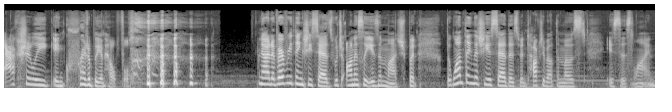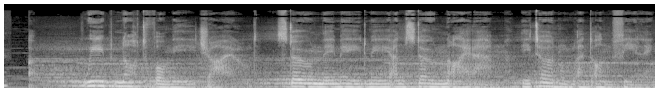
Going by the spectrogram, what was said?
actually incredibly unhelpful. Now, out of everything she says, which honestly isn't much, but the one thing that she has said that's been talked about the most is this line Weep not for me, child. Stone they made me, and stone I am, eternal and unfeeling.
